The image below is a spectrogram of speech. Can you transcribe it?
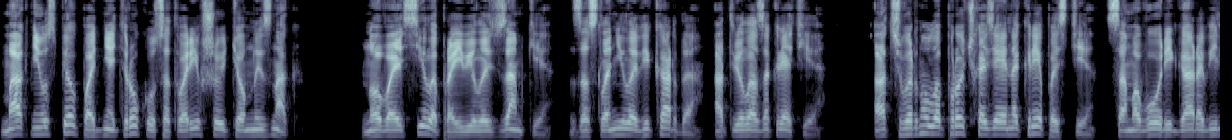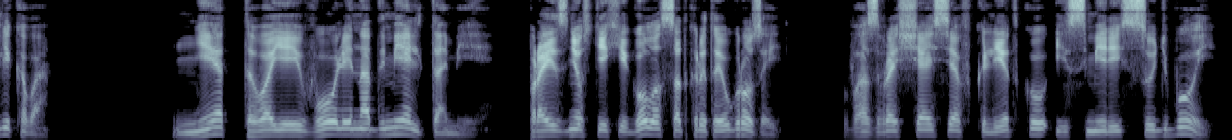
Маг не успел поднять руку, сотворившую темный знак. Новая сила проявилась в замке, заслонила Викарда, отвела заклятие. Отшвырнула прочь хозяина крепости, самого Ригара Великого. «Нет твоей воли над мельтами!» Произнес тихий голос с открытой угрозой. Возвращайся в клетку и смирись с судьбой.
